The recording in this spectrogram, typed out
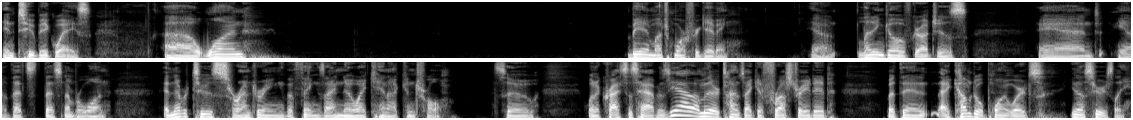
in two big ways. Uh one being much more forgiving. You know, letting go of grudges and you know that's that's number 1. And number 2 is surrendering the things I know I cannot control. So when a crisis happens, yeah, I mean there are times I get frustrated, but then I come to a point where it's, you know, seriously,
